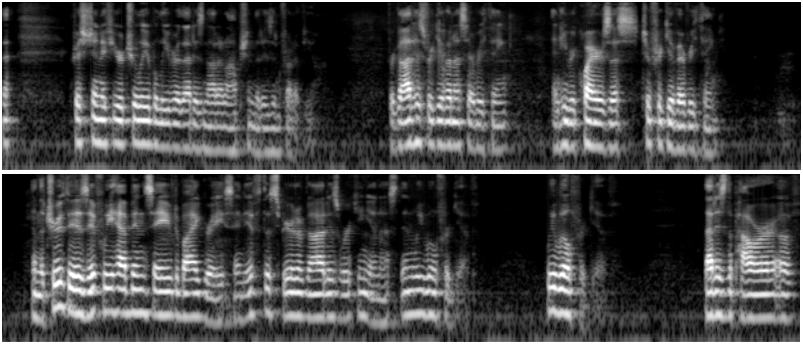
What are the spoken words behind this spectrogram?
Christian, if you're truly a believer, that is not an option that is in front of you. For God has forgiven us everything, and He requires us to forgive everything. And the truth is, if we have been saved by grace, and if the Spirit of God is working in us, then we will forgive. We will forgive. That is the power of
